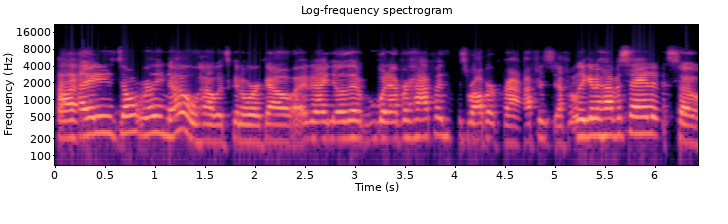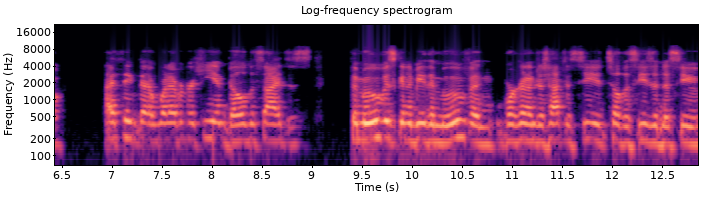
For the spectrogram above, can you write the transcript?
I don't really know how it's going to work out. And I know that whatever happens, Robert Kraft is definitely going to have a say in it. So I think that whatever he and Bill decides is the move is going to be the move. And we're going to just have to see until the season to see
